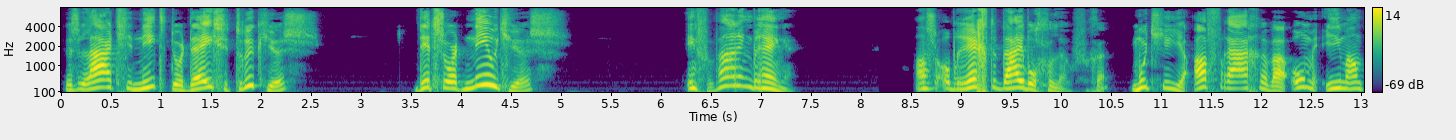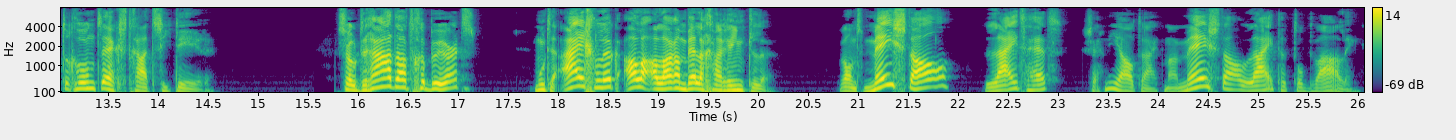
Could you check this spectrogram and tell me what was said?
Dus laat je niet door deze trucjes, dit soort nieuwtjes, in verwarring brengen. Als oprechte bijbelgelovige moet je je afvragen waarom iemand de grondtekst gaat citeren. Zodra dat gebeurt, moeten eigenlijk alle alarmbellen gaan rinkelen. Want meestal leidt het, ik zeg niet altijd, maar meestal leidt het tot dwaling.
